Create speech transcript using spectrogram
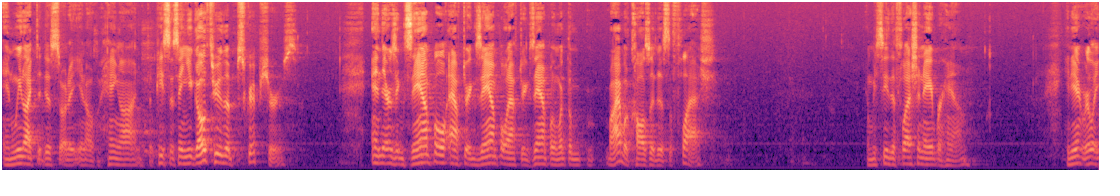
And we like to just sort of, you know, hang on to pieces. And you go through the scriptures, and there's example after example after example. And what the Bible calls it is the flesh. And we see the flesh in Abraham. He didn't really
